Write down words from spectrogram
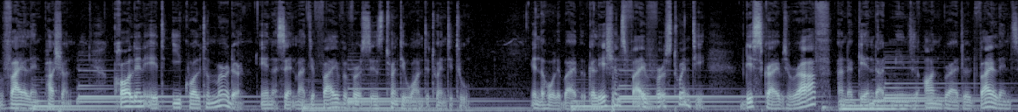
violent passion, calling it equal to murder in St. Matthew 5, verses 21 to 22 in the Holy Bible. Galatians 5, verse 20 describes wrath, and again that means unbridled violence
